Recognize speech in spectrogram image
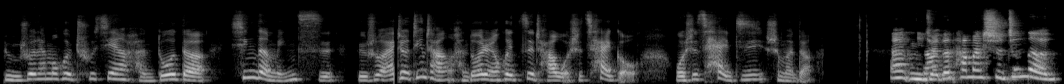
比如说他们会出现很多的新的名词，比如说哎，就经常很多人会自嘲我是菜狗，我是菜鸡什么的。那你觉得他们是真的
